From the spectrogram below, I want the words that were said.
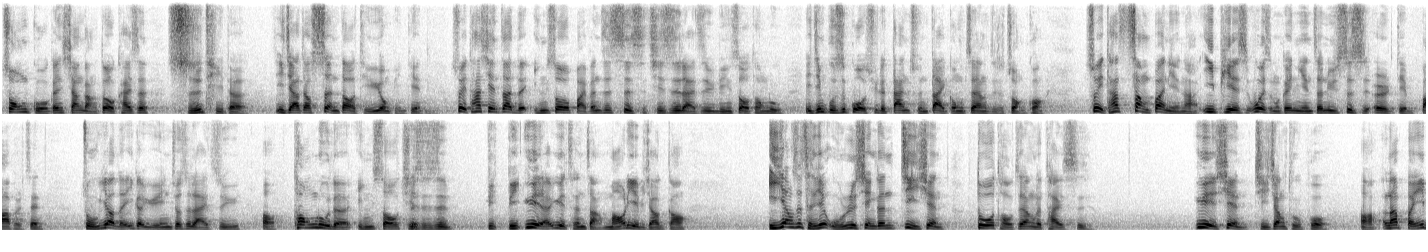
中国跟香港都有开设实体的一家叫圣道体育用品店，所以它现在的营收有百分之四十其实是来自于零售通路，已经不是过去的单纯代工这样子的状况。所以它上半年啊，EPS 为什么可以年增率四十二点八 percent？主要的一个原因就是来自于哦，通路的营收其实是比比越来越成长，毛利也比较高。一样是呈现五日线跟季线多头这样的态势，月线即将突破啊！那本一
